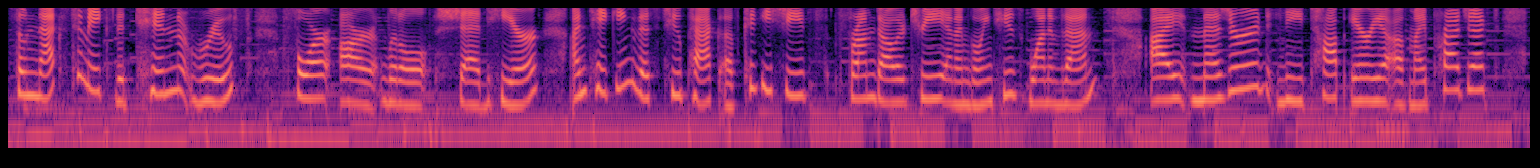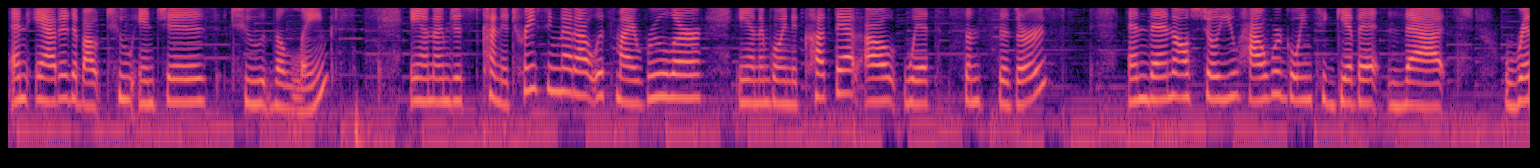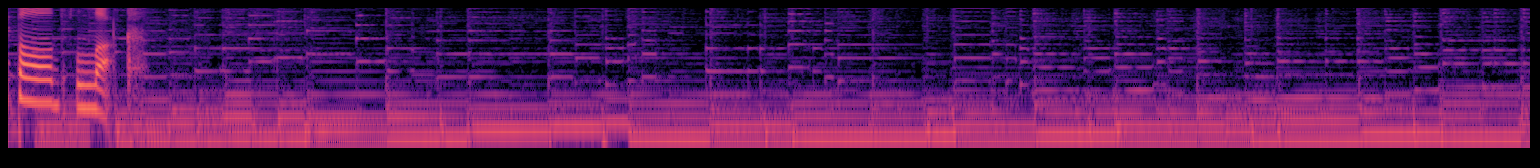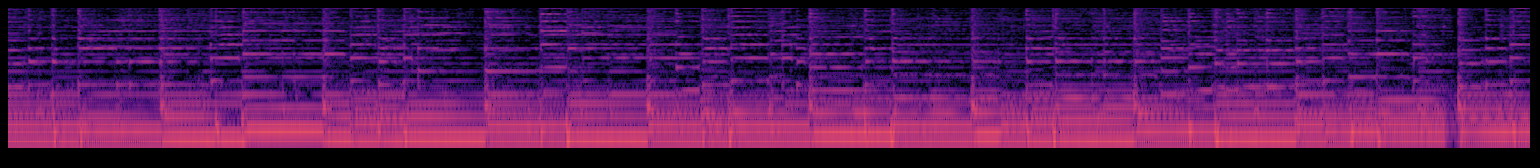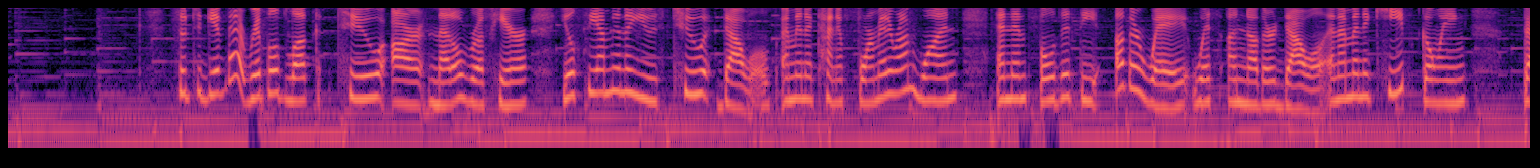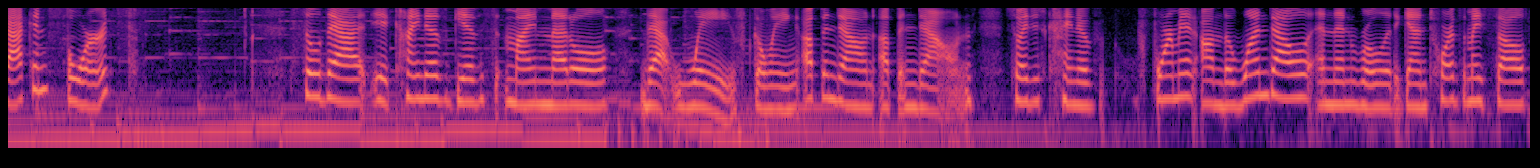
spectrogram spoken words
So next to make the tin roof, for our little shed here, I'm taking this two pack of cookie sheets from Dollar Tree and I'm going to use one of them. I measured the top area of my project and added about two inches to the length and I'm just kind of tracing that out with my ruler and I'm going to cut that out with some scissors and then I'll show you how we're going to give it that rippled look. So to give that rippled look to our metal roof here, you'll see I'm going to use two dowels. I'm going to kind of form it around one and then fold it the other way with another dowel. And I'm going to keep going back and forth so that it kind of gives my metal that wave going up and down, up and down. So I just kind of form it on the one dowel and then roll it again towards myself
